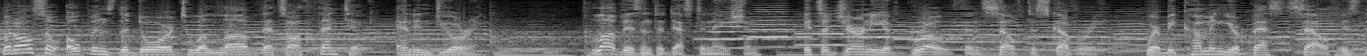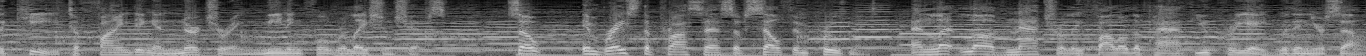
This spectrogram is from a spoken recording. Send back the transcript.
but also opens the door to a love that's authentic and enduring. Love isn't a destination. It's a journey of growth and self-discovery where becoming your best self is the key to finding and nurturing meaningful relationships. So, embrace the process of self-improvement and let love naturally follow the path you create within yourself.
